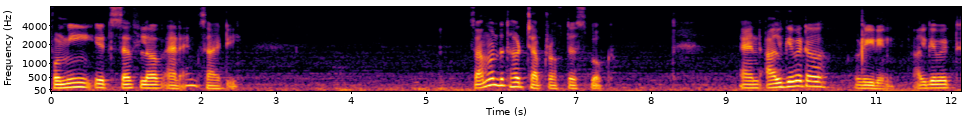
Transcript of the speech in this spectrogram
for me it's self love and anxiety. So i'm on the third chapter of this book and i'll give it a reading I'll give it.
